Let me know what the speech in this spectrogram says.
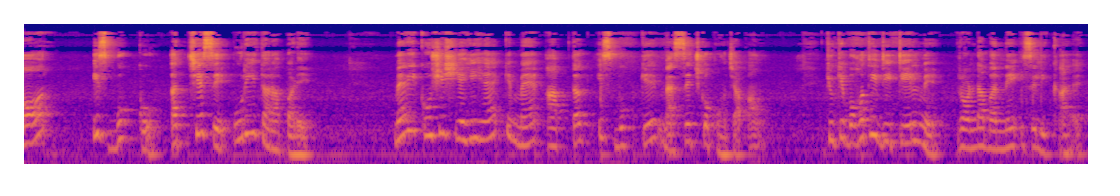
और इस बुक को अच्छे से पूरी तरह पढ़े। मेरी कोशिश यही है कि मैं आप तक इस बुक के मैसेज को पहुँचा पाऊँ, क्योंकि बहुत ही डिटेल में रोंडा बन ने इसे लिखा है।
